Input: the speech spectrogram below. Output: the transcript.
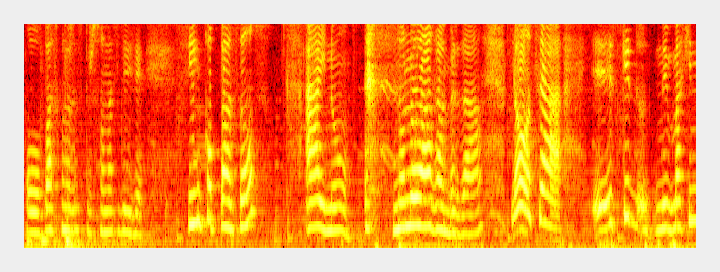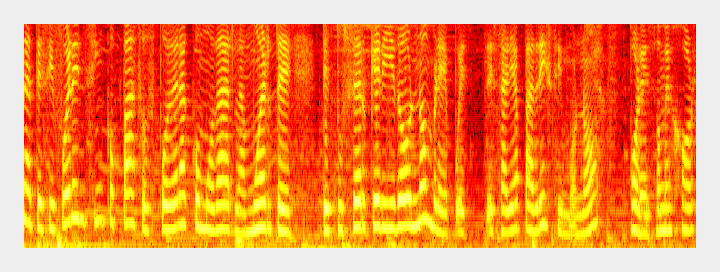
o vas con otras personas y te dice cinco pasos. Ay, no. No lo hagan, ¿verdad? No, o sea, es que imagínate, si fueran cinco pasos poder acomodar la muerte de tu ser querido, no hombre, pues estaría padrísimo, ¿no? Por eso mejor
